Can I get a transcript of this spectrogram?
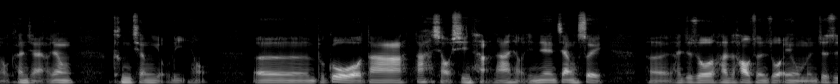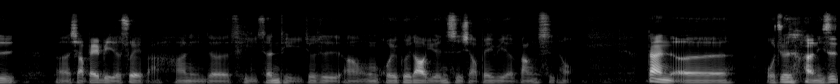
哦，看起来好像铿锵有力哈，呃不过大家大家小心啊，大家小心，今天这样睡，呃他就说他是号称说哎、我们就是呃小 baby 的睡法啊，你的体身体就是啊，我们回归到原始小 baby 的方式哦。但呃，我觉得啊，你是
